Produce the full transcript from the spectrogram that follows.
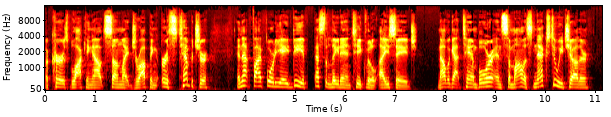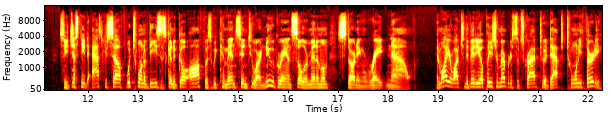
occurs, blocking out sunlight, dropping Earth's temperature. And that 540 AD, that's the late antique little ice age. Now we got Tambora and Samalas next to each other. So you just need to ask yourself which one of these is going to go off as we commence into our new grand solar minimum starting right now. And while you're watching the video, please remember to subscribe to Adapt 2030.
